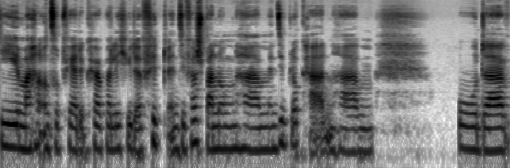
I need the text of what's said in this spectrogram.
Die machen unsere Pferde körperlich wieder fit, wenn sie Verspannungen haben, wenn sie Blockaden haben. Oder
